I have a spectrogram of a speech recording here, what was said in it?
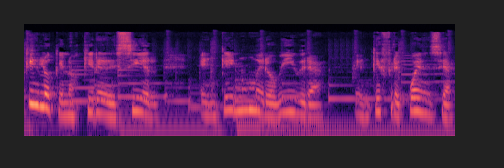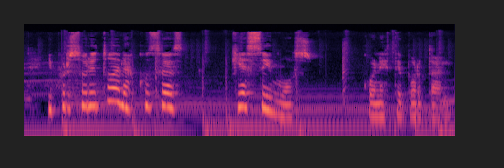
¿Qué es lo que nos quiere decir? ¿En qué número vibra? ¿En qué frecuencia? Y por sobre todas las cosas, ¿qué hacemos con este portal?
